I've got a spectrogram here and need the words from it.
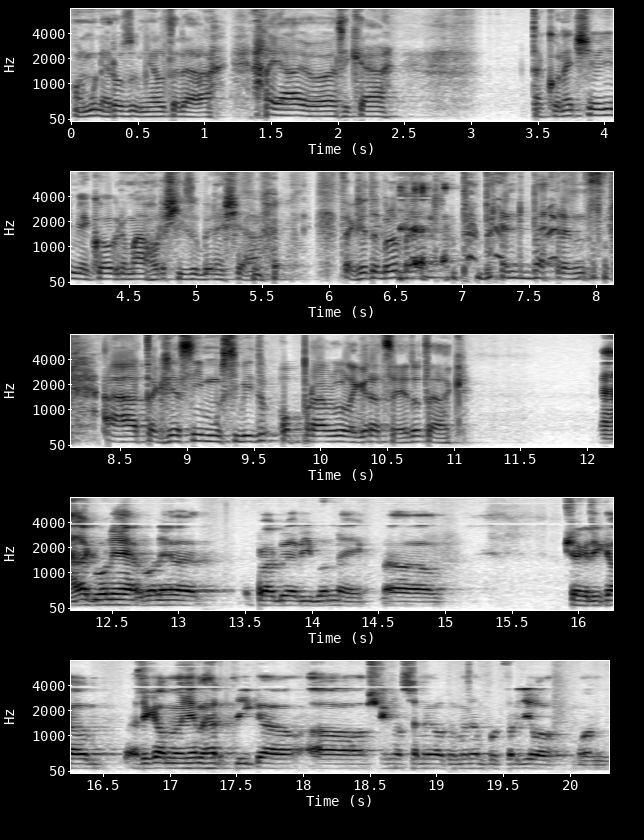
on mu nerozuměl teda, ale já jo, říká, tak konečně vidím někoho, kdo má horší zuby než já. takže to byl Brent, Brent Burns a takže s ním musí být opravdu legrace, je to tak? Ne, tak on je, on je opravdu je výborný. Uh, však říkal, říkal mi o něm Hertlík a, a všechno se mi o tom jenom potvrdilo. On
